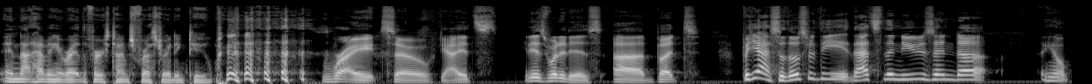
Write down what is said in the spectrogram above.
And not having it right the first time's frustrating too. Right. So yeah, it's it is what it is. Uh, but but yeah, so those are the that's the news and uh, you know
